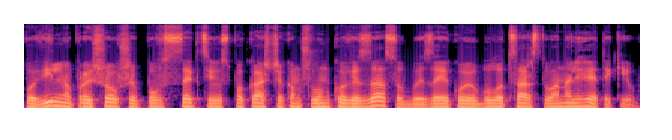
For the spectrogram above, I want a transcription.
Повільно пройшовши повз секцію з показчиком шлункові засоби, за якою було царство анальгетиків,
